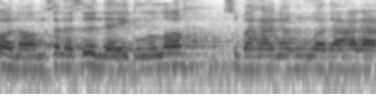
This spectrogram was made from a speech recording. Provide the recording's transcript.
ขอนอมสรรเสริญแด่เอกองค์อัลลอฮ์ سبحانه และ تعالى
